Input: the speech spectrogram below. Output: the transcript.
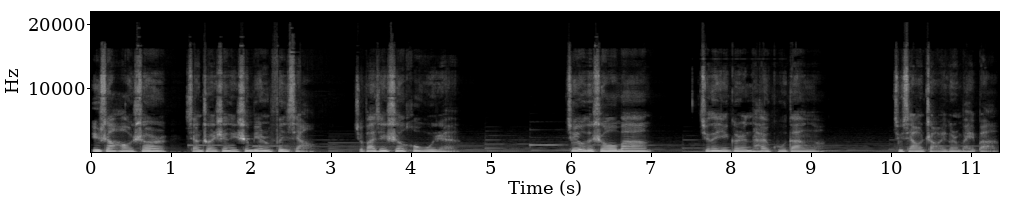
遇上好事儿，想转身给身边人分享，却发现身后无人。就有的时候吧。”觉得一个人太孤单了，就想要找一个人陪伴。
